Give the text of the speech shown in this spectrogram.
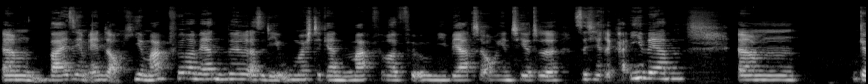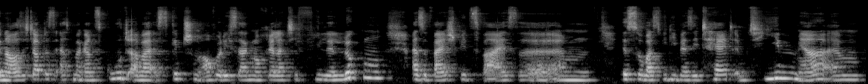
ähm, weil sie am Ende auch hier Marktführer werden will. Also die EU möchte gerne Marktführer für irgendwie werteorientierte, sichere KI werden. Ähm, Genau, also ich glaube, das ist erstmal ganz gut, aber es gibt schon auch, würde ich sagen, noch relativ viele Lücken. Also beispielsweise ähm, ist sowas wie Diversität im Team, ja, ähm,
